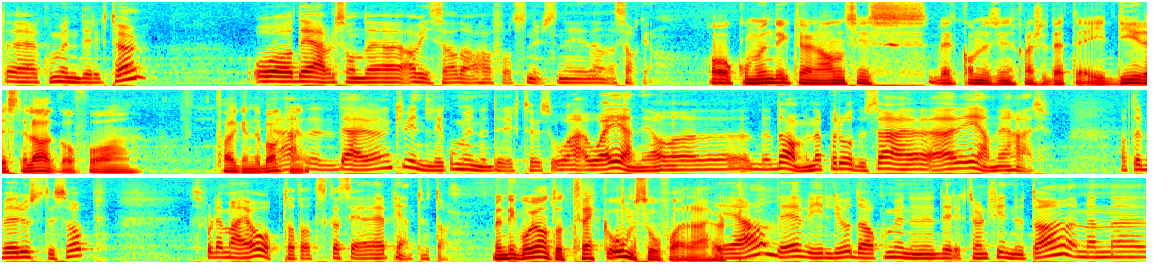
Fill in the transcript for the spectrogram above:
til kommunedirektøren og det er vel sånn det, avisa da har fått snusen i denne saken. Og kommunedirektøren han synes, vedkommende syns kanskje dette er i dyreste lag å få fargen tilbake igjen? Ja, det er jo en kvinnelig kommunedirektør, så hun er enig. Og damene på rådhuset er, er enige her. At det bør rustes opp. For de er jo opptatt av at det skal se pent ut, da. Men det går jo an til å trekke om sofaer, har jeg hørt? Ja, det vil jo da kommunedirektøren finne ut av. Men uh,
